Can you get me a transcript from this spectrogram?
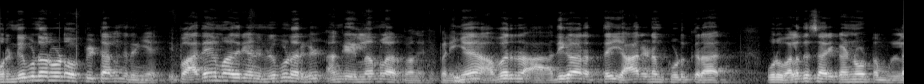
ஒரு நிபுணரோட ஒப்பிட்டாலுங்கிறீங்க. இப்போ அதே மாதிரியான நிபுணர்கள் அங்க இல்லாமலா இருப்பாங்க. இப்போ நீங்க அவர் அதிகாரத்தை யாரிடம் கொடுக்கிறார்? ஒரு வலதுசாரி கண்ணோட்டம் உள்ள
